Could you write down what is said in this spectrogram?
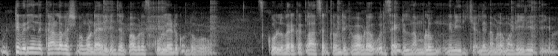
വിട്ട് പിരിഞ്ഞ് നിൽക്കാനുള്ള വിഷമം കൊണ്ടായിരിക്കും ചിലപ്പോൾ അവരെ സ്കൂളിലായിട്ട് കൊണ്ടുപോകും. സ്കൂളിൽ ഇവരൊക്കെ ക്ലാസ് എടുത്തുകൊണ്ടിരിക്കുമ്പോൾ അവിടെ ഒരു സൈഡിൽ നമ്മളും ഇങ്ങനെ ഇരിക്കും അല്ലെ? നമ്മളെ മടിയിലിരിക്കും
